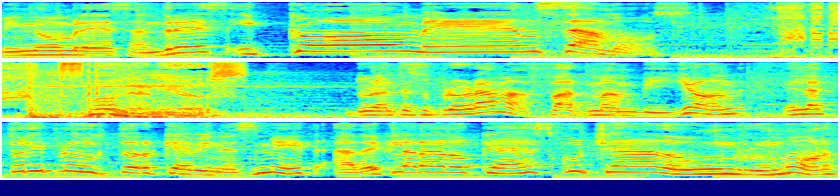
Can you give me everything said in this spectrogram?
Mi nombre es Andrés y comenzamos. Spoiler News. Durante su programa Fatman Beyond, el actor y productor Kevin Smith ha declarado que ha escuchado un rumor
